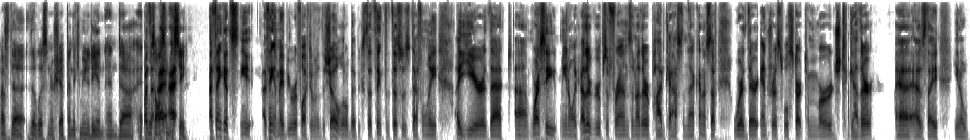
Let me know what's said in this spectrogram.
of the, the listenership and the community and and uh, it was I- awesome I- to see. I think it's I think it may be reflective of the show a little bit because I think that this was definitely a year that um, where I see you know like other groups of friends and other podcasts and that kind of stuff where their interests will start to merge together as they you know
